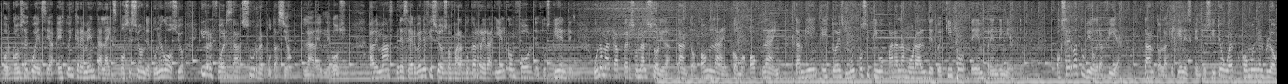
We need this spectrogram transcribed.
Por consecuencia, esto incrementa la exposición de tu negocio y refuerza su reputación, la del negocio, además de ser beneficioso para tu carrera y el confort de tus clientes. Una marca personal sólida, tanto online como offline, también esto es muy positivo para la moral de tu equipo de emprendimiento. Observa tu biografía, tanto la que tienes en tu sitio web como en el blog,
